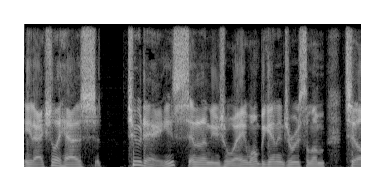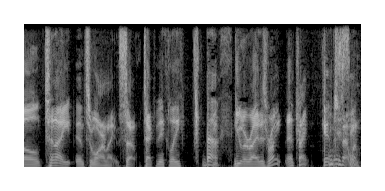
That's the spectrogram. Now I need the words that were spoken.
It actually has two days in an unusual way. It won't begin in Jerusalem till tonight and tomorrow night. So technically, Both. you are right is right. That's right. Can't miss that one.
